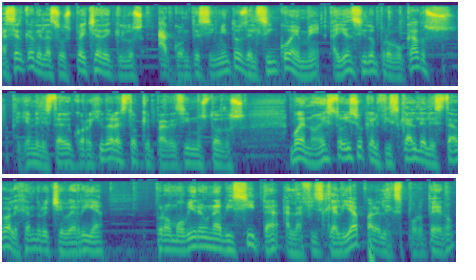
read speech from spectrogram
acerca de la sospecha de que los acontecimientos del 5M hayan sido provocados allá en el Estadio Corregidora, esto que padecimos todos. Bueno, esto hizo que el fiscal del Estado, Alejandro Echeverría, promoviera una visita a la Fiscalía para el exportero,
